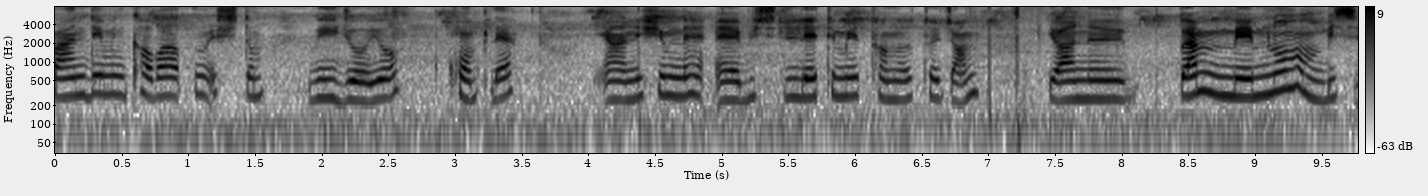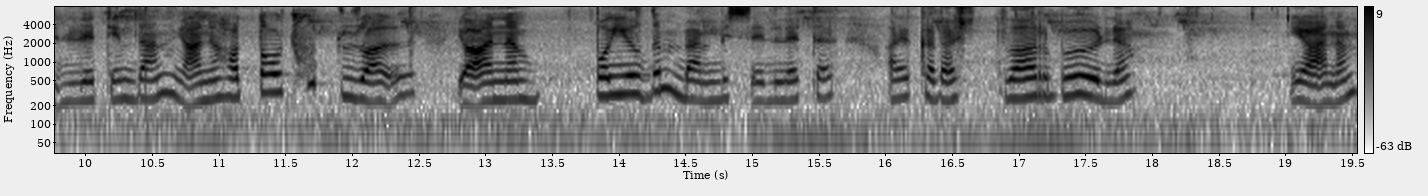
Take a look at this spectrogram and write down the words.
ben demin kapatmıştım videoyu komple. Yani şimdi e, bisikletimi tanıtacağım. Yani ben memnunum bisikletimden. Yani hatta çok güzel. Yani bayıldım ben bisiklete. Arkadaşlar böyle. Yani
